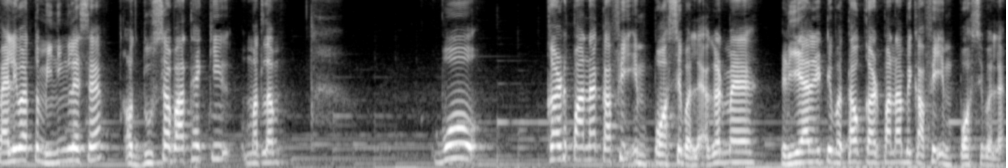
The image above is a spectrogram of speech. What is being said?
पहली बात तो मीनिंगलेस है, और दूसरा बात है कि मतलब वो कर पाना काफ़ी इम्पॉसिबल है। अगर मैं रियलिटी बताऊँ, कर पाना भी काफ़ी इम्पॉसिबल है।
